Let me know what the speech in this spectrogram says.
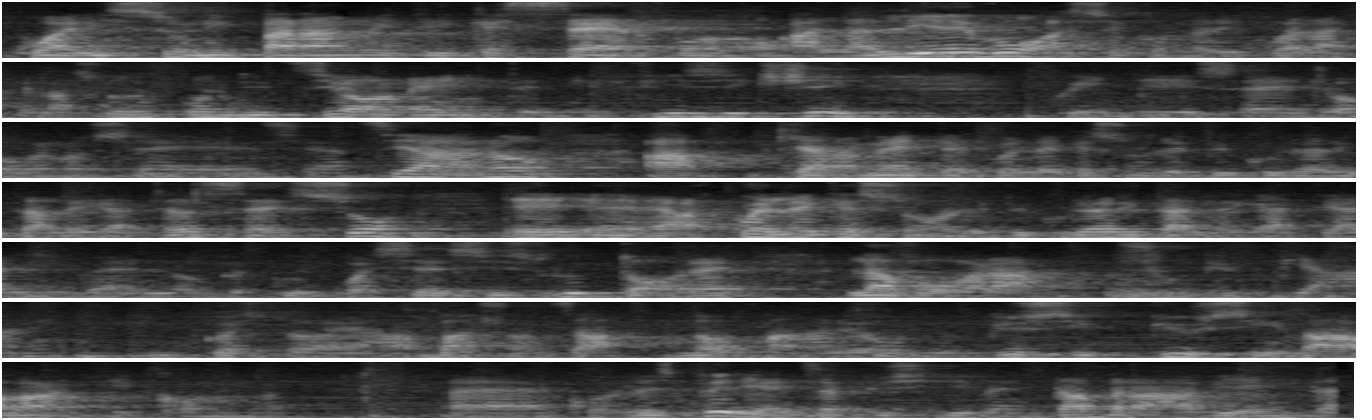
quali sono i parametri che servono all'allievo a seconda di quella che è la sua condizione in termini fisici, quindi se è giovane o se, se, è anziano, a chiaramente quelle che sono le peculiarità legate al sesso e eh, a quelle che sono le peculiarità legate al livello, per cui qualsiasi istruttore lavora su più piani. Questo è abbastanza normale, ovvio. Più si, più si va avanti con, eh, con l'esperienza, più si diventa bravi integrare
